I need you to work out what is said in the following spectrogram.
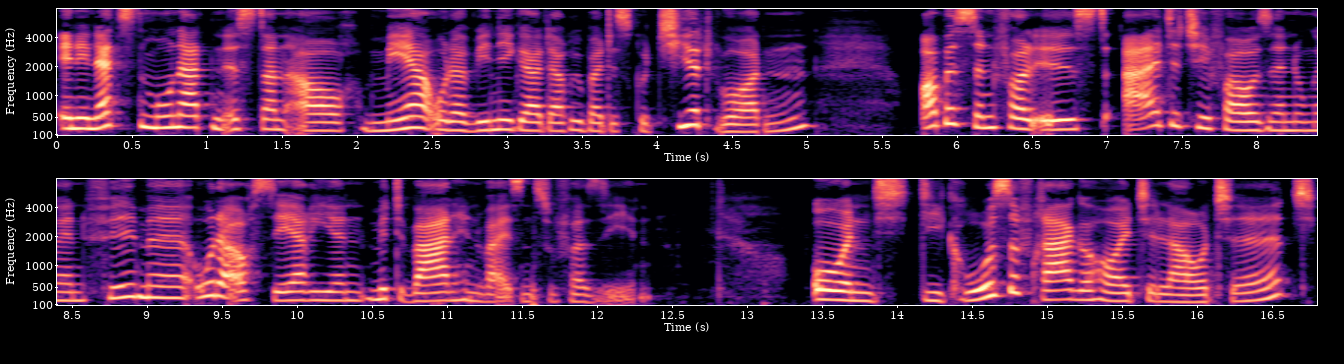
In den letzten Monaten ist dann auch mehr oder weniger darüber diskutiert worden, ob es sinnvoll ist, alte TV-Sendungen, Filme oder auch Serien mit Warnhinweisen zu versehen. Und die große Frage heute lautet,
